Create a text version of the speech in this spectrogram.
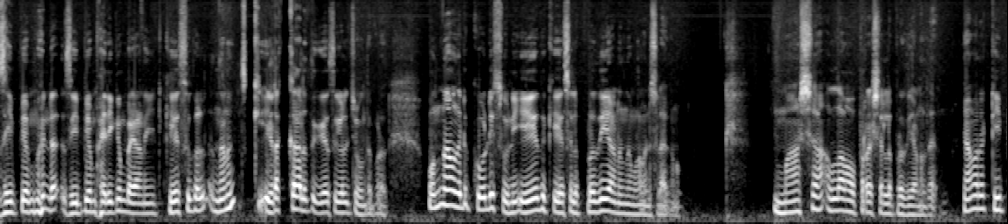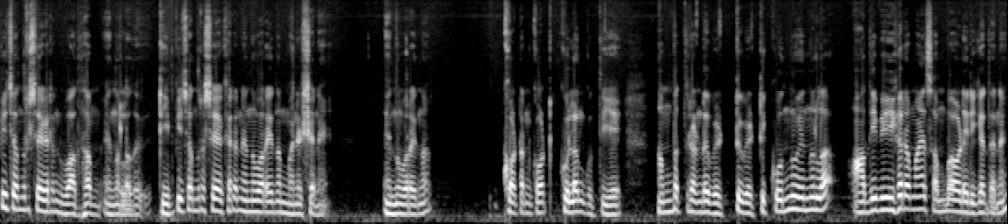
സി പി എമ്മിന്റെ സി പി എം ഭരിക്കുമ്പോഴാണ് ഈ കേസുകൾ എന്നാണ് ഇടക്കാലത്ത് കേസുകൾ ചുമത്തപ്പെടുന്നത്. ഒന്നാമതായിട്ട് കൊടി സുനി ഏത് കേസിലെ പ്രതിയാണെന്ന് നമ്മൾ മനസ്സിലാക്കണം. മാഷ അള്ള ഓപ്പറേഷനിലെ പ്രതിയാണത്. ഞാൻ പറയും ടി പി ചന്ദ്രശേഖരൻ വധം എന്നുള്ളത്. ടി പി ചന്ദ്രശേഖരൻ എന്ന് പറയുന്ന മനുഷ്യനെ എന്ന് പറയുന്ന കോട്ടൻ കോട്ട് കുലം കുത്തിയെ അമ്പത്തിരണ്ട് വെട്ട് വെട്ടി കൊന്നു എന്നുള്ള അതിഭീകരമായ സംഭവം അവിടെ ഇരിക്കെ തന്നെ.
